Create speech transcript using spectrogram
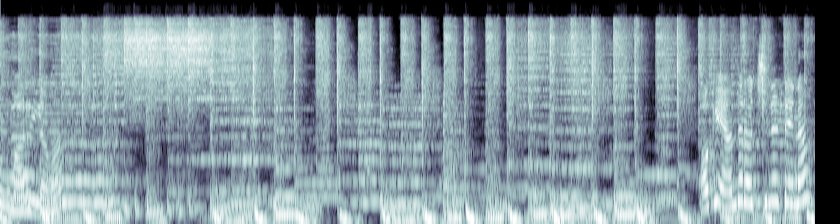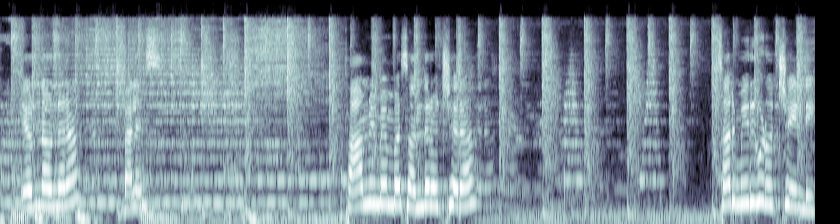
సాంగ్ మారుద్దామా? ఓకే అందరు వచ్చినట్టేనా? ఎవరన్నా ఉన్నారా? బ్యాలెన్స్ ఫ్యామిలీ మెంబర్స్ అందరు వచ్చారా? సార్ మీరు కూడా వచ్చేయండి.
